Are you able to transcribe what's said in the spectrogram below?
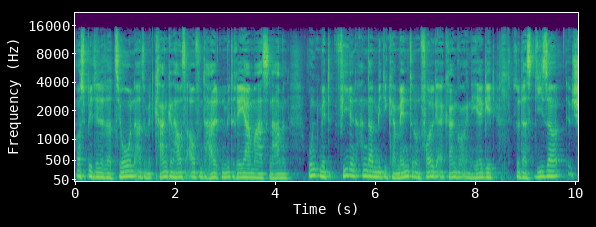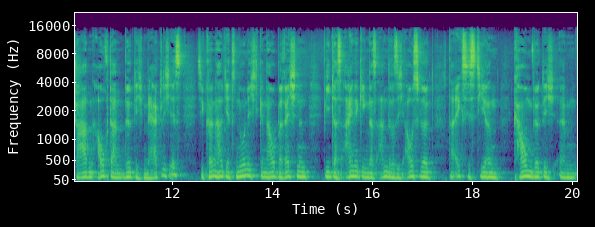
Hospitalisation, also mit Krankenhausaufenthalten, mit Reha-Maßnahmen und mit vielen anderen Medikamenten und Folgeerkrankungen einhergeht, sodass dieser Schaden auch dann wirklich merklich ist. Sie können halt jetzt nur nicht genau berechnen, wie das eine gegen das andere sich auswirkt. Da existieren kaum wirklich ähm,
